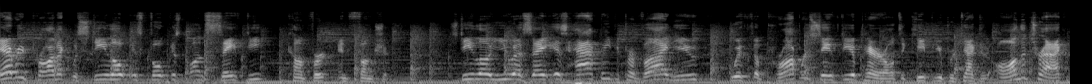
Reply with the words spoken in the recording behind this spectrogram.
Every product with Stilo is focused on safety, comfort, and function. Stilo USA is happy to provide you with the proper safety apparel to keep you protected on the track,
